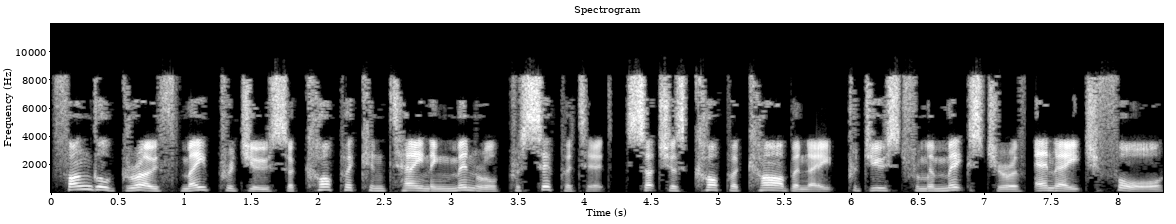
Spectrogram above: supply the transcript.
Fungal growth may produce a copper-containing mineral precipitate, such as copper carbonate produced from a mixture of NH4,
